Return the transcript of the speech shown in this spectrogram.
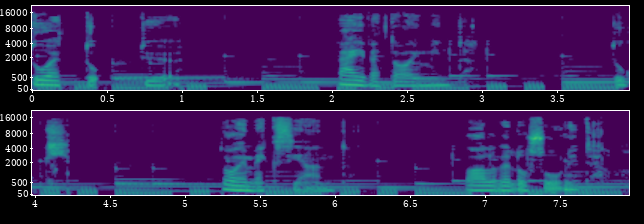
Tuettu työ. Päivätoiminta. Tuki. Toimeksianto. Palvelusuunnitelma.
